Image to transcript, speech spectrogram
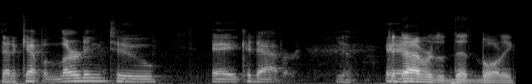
that had kept alerting to a cadaver. Yeah. And Cadaver's a dead body.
